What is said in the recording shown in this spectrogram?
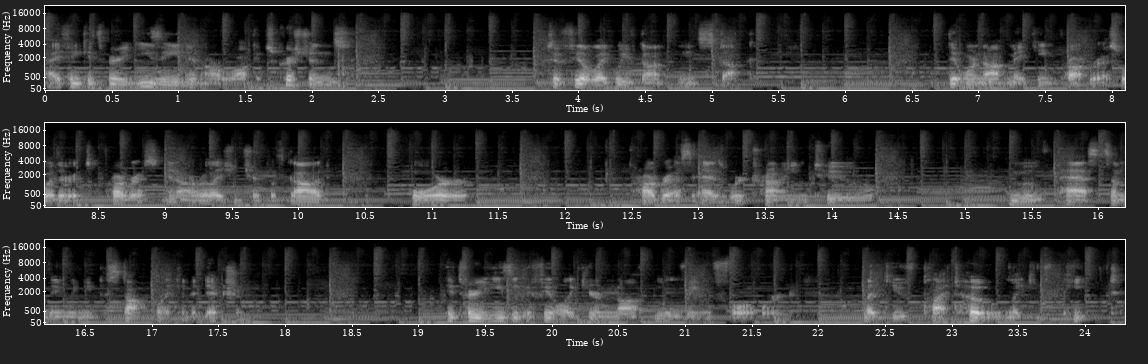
I think it's very easy in our walk as Christians to feel like we've gotten stuck, that we're not making progress, whether it's progress in our relationship with God or progress as we're trying to move past something we need to stop, like an addiction. It's very easy to feel like you're not moving forward, like you've plateaued, like you've peaked.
